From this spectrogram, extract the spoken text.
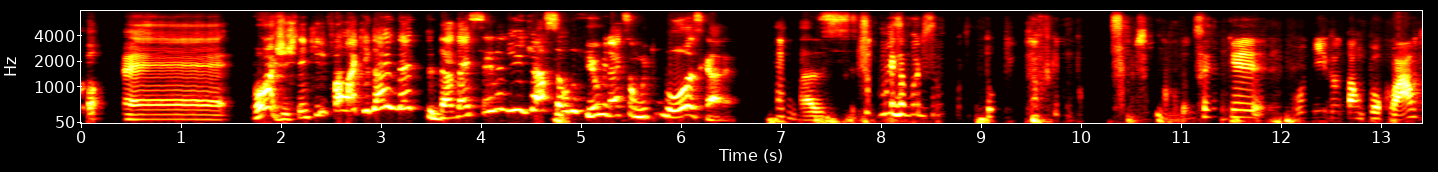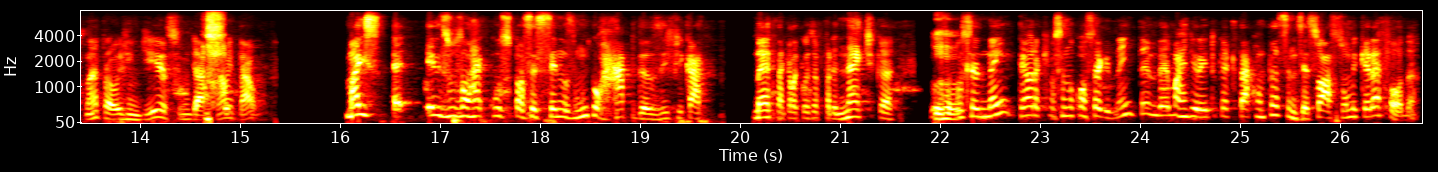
co- é... Pô, a gente tem que falar aqui da, da, da- das cenas de, de ação do filme, né? Que são muito boas, cara. As... Mas eu vou dizer uma coisa, eu fiquei um pouco decepcionado. Não sei porque o nível tá um pouco alto, né, pra hoje em dia, filme de ação e tal. Mas é, eles usam recursos pra ser cenas muito rápidas e ficar né, naquela coisa frenética. Uhum. Você nem tem hora que você não consegue nem entender mais direito o que é que tá acontecendo. Você só assume que ele é foda,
